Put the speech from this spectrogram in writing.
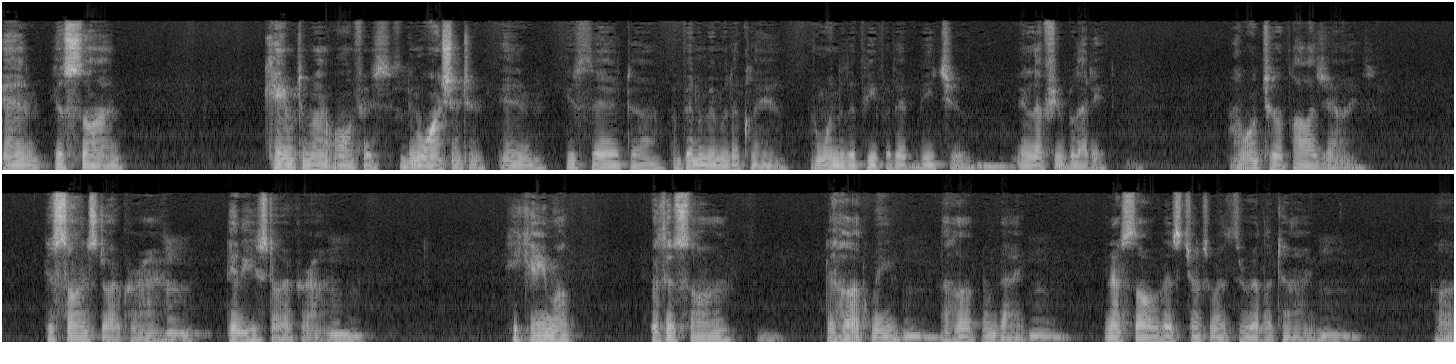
and his son came to my office in Washington and he said, uh, I've been a member of the Klan. I'm one of the people that beat you and left you bloody. I want to apologize. His son started crying. Hmm. Then he started crying. Hmm. He came up with his son to hug me. Hmm. I hugged him back. And I saw this gentleman three other times. Uh,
